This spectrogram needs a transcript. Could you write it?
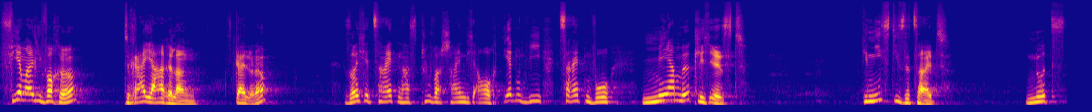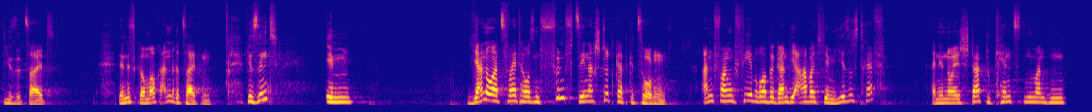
Viermal die Woche, drei Jahre lang. Ist geil, oder? Solche Zeiten hast du wahrscheinlich auch. Irgendwie Zeiten, wo mehr möglich ist. Genieß diese Zeit. Nutz diese Zeit. Denn es kommen auch andere Zeiten. Wir sind im Januar 2015 nach Stuttgart gezogen. Anfang Februar begann die Arbeit hier im Jesus-Treff. Eine neue Stadt, du kennst niemanden,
